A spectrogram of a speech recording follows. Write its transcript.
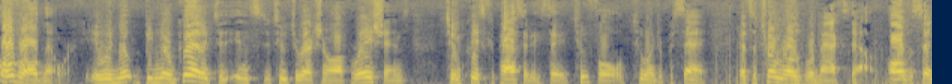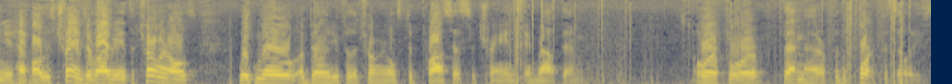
overall network, it would no, be no good to institute directional operations to increase capacity, say twofold, 200%, if the terminals were maxed out. All of a sudden, you'd have all these trains arriving at the terminals with no ability for the terminals to process the trains and route them, or for, for that matter, for the port facilities.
